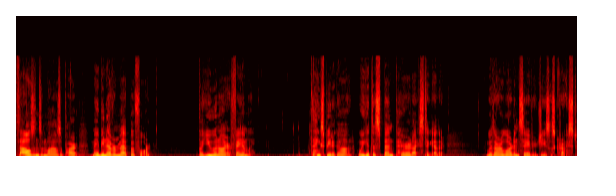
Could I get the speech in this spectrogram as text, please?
thousands of miles apart, maybe never met before. But you and I are family. Thanks be to God, we get to spend paradise together with our Lord and Savior, Jesus Christ.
